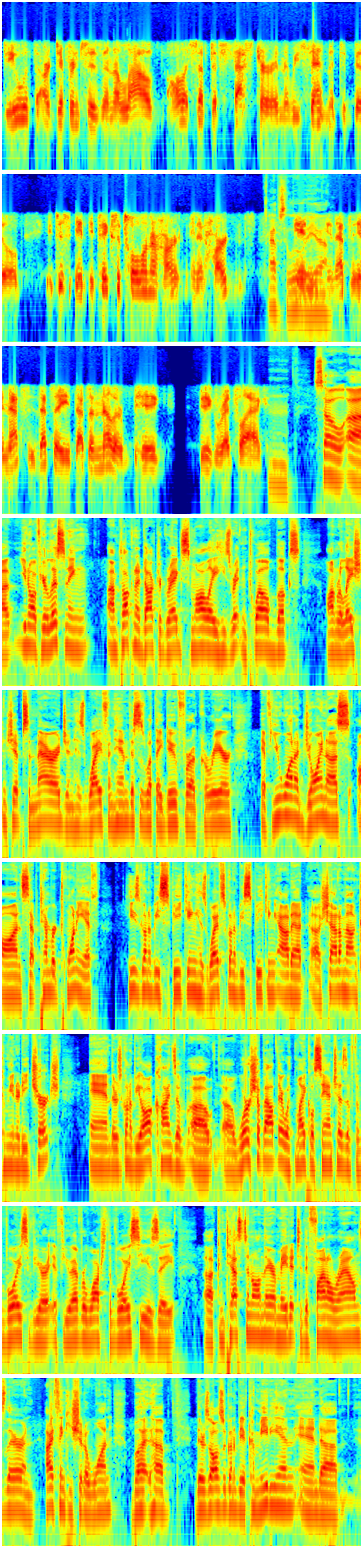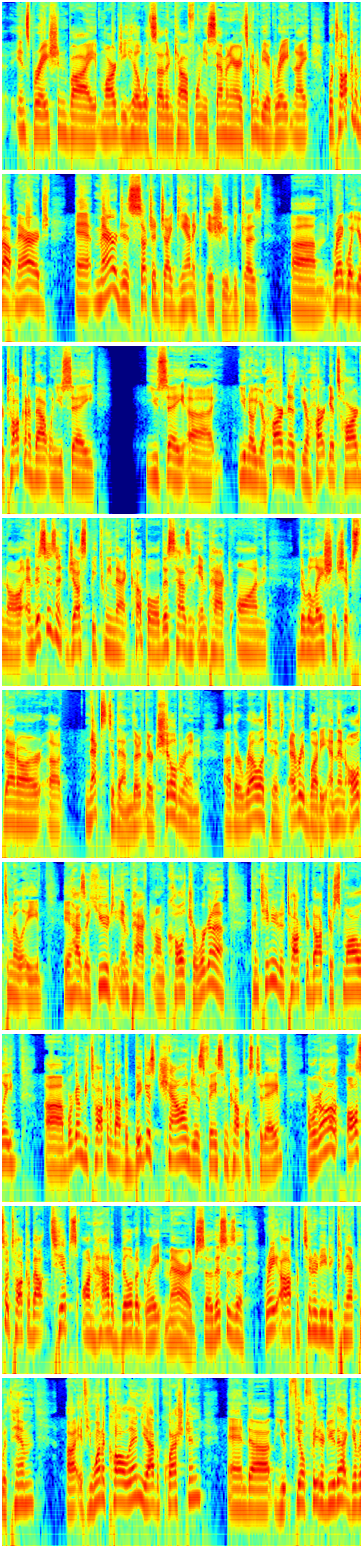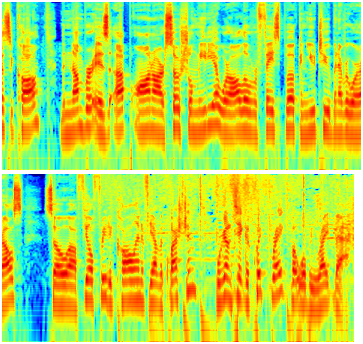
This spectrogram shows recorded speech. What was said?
deal with our differences and allow all that stuff to fester and the resentment to build it just it, it takes a toll on our heart and it hardens Absolutely, and yeah. and that's and that's that's a that's another big big red flag Mm. So, uh, you know, if you're listening, I'm talking to Dr. Greg Smalley. He's written 12 books on relationships and marriage, and his wife and him, this is what they do for a career. If you want to join us on September 20th, he's going to be speaking. His wife's going to be speaking out at uh, Shadow Mountain Community Church. And there's going to be all kinds of uh, uh, worship out there with Michael Sanchez of The Voice. If you're if you ever watch The Voice, he is a uh, contestant on there, made it to the final rounds there, and I think he should have won. But uh, there's also going to be a comedian and uh, inspiration by Margie Hill with Southern California Seminary. It's going to be a great night. We're talking about marriage, and marriage is such a gigantic issue because, um, Greg, what you're talking about when you say, you say, uh, you know, your hardness, your heart gets hard and all, and this isn't just between that couple. This has an impact on the relationships that are uh, next to them, their, their children, uh, their relatives, everybody. And then ultimately, it has a huge impact on culture. We're going to continue to talk to Dr. Smalley. Um, we're going to be talking about the biggest challenges facing couples today. And we're going to also talk about tips on how to build a great marriage. So, this is a great opportunity to connect with him. Uh, if you want to call in, you have a question, and uh, you feel free to do that. Give us a call. The number is up on our social media. We're all over Facebook and YouTube and everywhere else. So uh, feel free to call in if you have a question. We're going to take a quick break, but we'll be right back.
